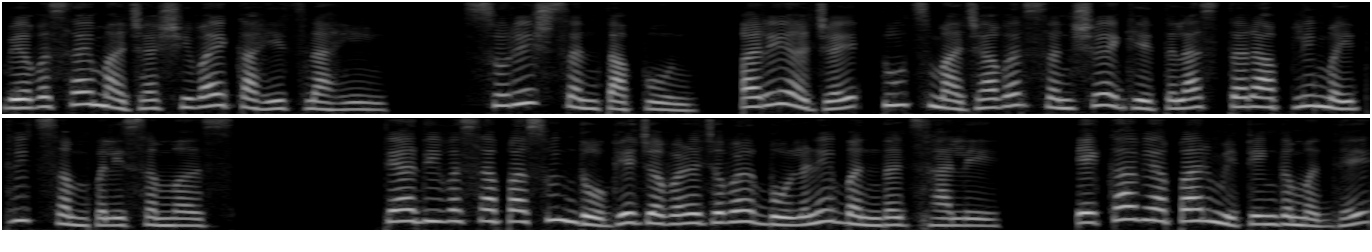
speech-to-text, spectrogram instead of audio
व्यवसाय माझ्याशिवाय काहीच नाही. सुरेश संतापून अरे अजय तूच माझ्यावर संशय घेतलास तर आपली मैत्रीच संपली समज. त्या दिवसापासून दोघे जवळजवळ बोलणे बंदच झाले. एका व्यापार मीटिंगमध्ये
